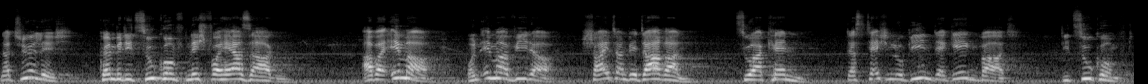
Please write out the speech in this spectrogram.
Natürlich können wir die Zukunft nicht vorhersagen, aber immer und immer wieder scheitern wir daran zu erkennen, dass Technologien der Gegenwart die Zukunft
